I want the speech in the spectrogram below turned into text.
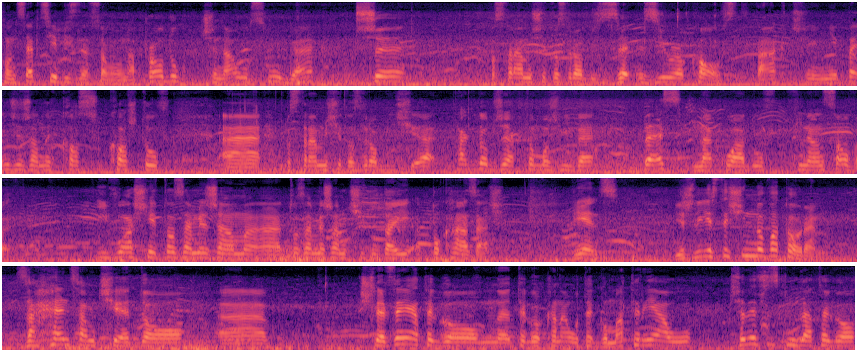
koncepcję biznesową na produkt czy na usługę przy postaramy się to zrobić zero cost, tak? Czyli nie będzie żadnych kos- kosztów. Postaramy się to zrobić tak dobrze jak to możliwe, bez nakładów finansowych. I właśnie to zamierzam, to zamierzam Ci tutaj pokazać. Więc jeżeli jesteś innowatorem, zachęcam Cię do e, śledzenia tego, tego kanału, tego materiału. Przede wszystkim dlatego,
